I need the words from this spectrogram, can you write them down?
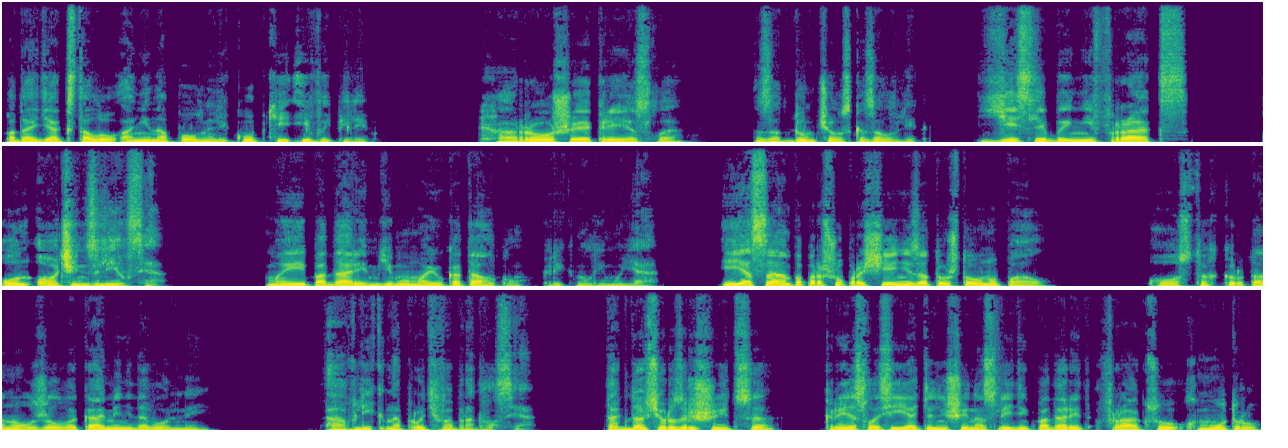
Подойдя к столу, они наполнили кубки и выпили. «Хорошее кресло», — задумчиво сказал Влик. «Если бы не Фракс...» Он очень злился. «Мы подарим ему мою каталку», — крикнул ему я. «И я сам попрошу прощения за то, что он упал». Остах крутанул желваками недовольный. А Влик, напротив, обрадовался. «Тогда все разрешится. Кресло сиятельнейший наследник подарит Фраксу Хмутру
